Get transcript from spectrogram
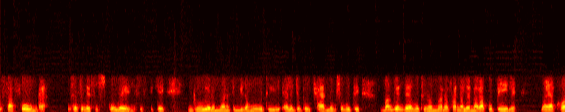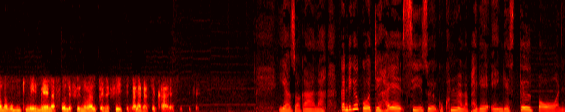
usafunda usesengesikolweni sisike nguye lo mntwana simbiza ngokuthi i-eligible child lokusho ukuthi makuyenzeka ukuthi nomntwana ofana loyo makabhubhile bayakhona kumclaimela for le funeral benefit ngala ngasekhaya sisike iyazwakala. Kanti-ke godi haye sizwe kukhulunywa lapha-ke eh, nge-stillborn.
